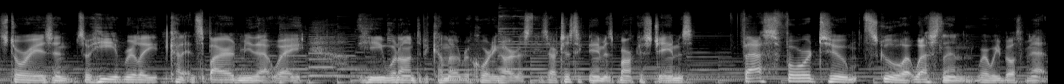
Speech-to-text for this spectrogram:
stories, and so he really kind of inspired me that way. He went on to become a recording artist. His artistic name is Marcus James. Fast forward to school at Wesleyan, where we both met.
